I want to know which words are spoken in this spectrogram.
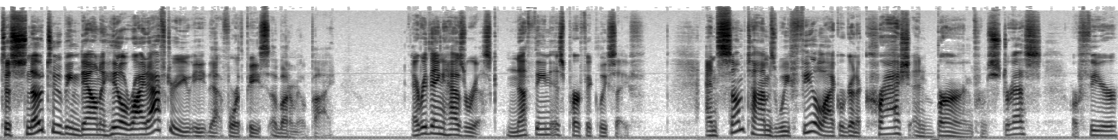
to snow tubing down a hill right after you eat that fourth piece of buttermilk pie. Everything has risk. Nothing is perfectly safe. And sometimes we feel like we're going to crash and burn from stress or fear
